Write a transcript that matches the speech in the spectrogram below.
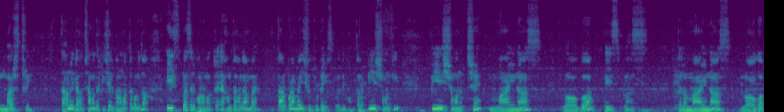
inverse three তাহলে এটা হচ্ছে আমাদের কিসের ঘনমাত্রা বলো তো? এইচ প্লাসের ঘনমাত্রা। এখন তাহলে আমরা, তারপর আমরা এই সূত্রটা ইউজ করে দেবো। তাহলে পিএইচ সমান কি? পিএইচ সমান হচ্ছে minus log of H plus তাহলে মাইনাস লগ অফ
